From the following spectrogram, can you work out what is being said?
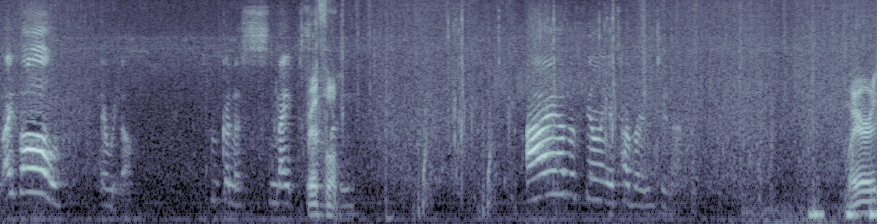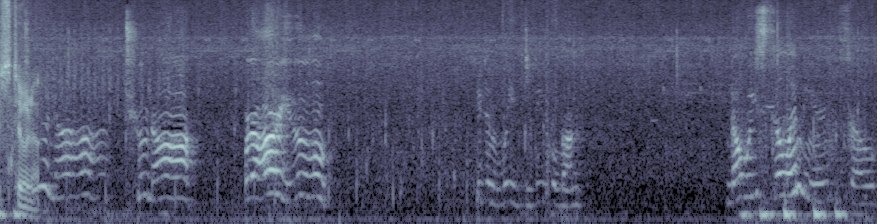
Rifle! There we go. I'm gonna snipe somebody. I have a feeling it's hovering tuna. Where is Tuna? Tuna! Tuna! Where are you? He didn't leave, did he? Hold on. No, he's still in here, so.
